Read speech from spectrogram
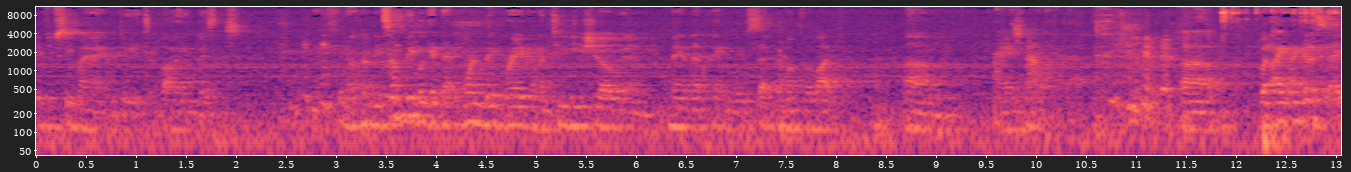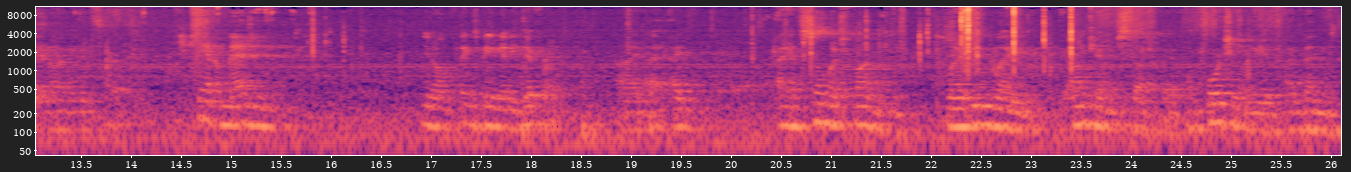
if you see my IMDb, it's a volume business. You know, I mean, some people get that one big break on a TV show, and man, that thing will set them up for life. Um, it's not like that. uh, but I, I, gotta say, you know, I mean, it's, uh, you can't imagine, you know, things being any different. I, I, I have so much fun when I do my on-camera stuff. Unfortunately, I've been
